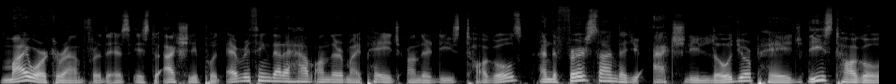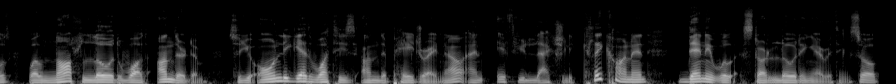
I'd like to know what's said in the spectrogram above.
my workaround for this is to actually put everything that I have under my page under these toggles. And the first time that you actually load your page, these toggles will not load what under them. So you only get what is on the page right now. And if you actually click on it, then it will start loading everything. So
